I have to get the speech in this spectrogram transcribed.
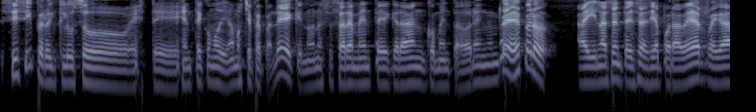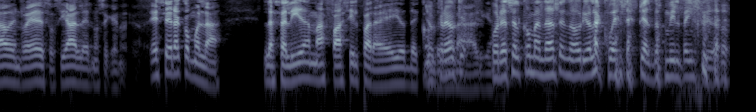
Sí, sí, pero incluso este, gente como, digamos, Chepe Palé, que no necesariamente es gran comentador en redes, pero ahí en la sentencia decía por haber regado en redes sociales, no sé qué. Esa era como la, la salida más fácil para ellos de Yo creo que a alguien. Por eso el comandante no abrió la cuenta hasta el 2022.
